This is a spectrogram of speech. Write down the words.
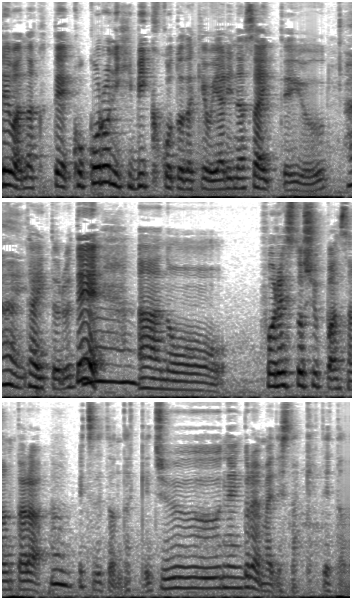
ではなくて心に響くことだけをやりなさいっていうはい。タイトルで、うん。あのフォレスト出版さんからうん。いつ出たんだっけ？10年ぐらい前でしたっけ？出たの。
